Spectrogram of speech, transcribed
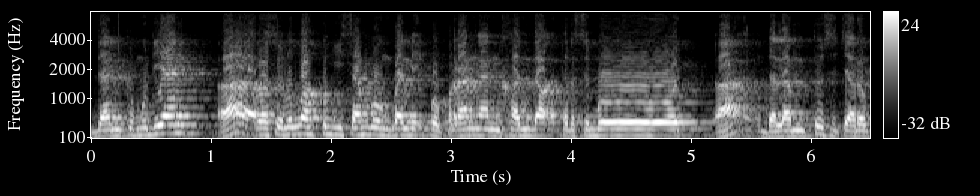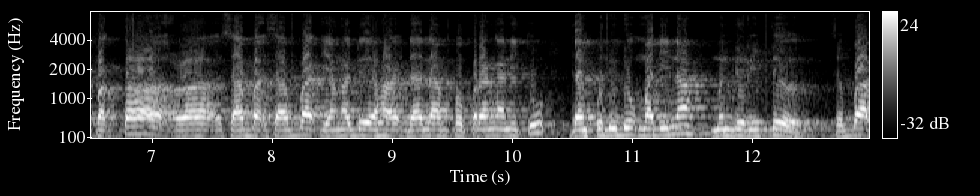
Dan kemudian ha, Rasulullah pergi sambung balik peperangan khandak tersebut. Ha, dalam tu secara fakta sahabat-sahabat yang ada ha, dalam peperangan itu dan penduduk Madinah menderita. Sebab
